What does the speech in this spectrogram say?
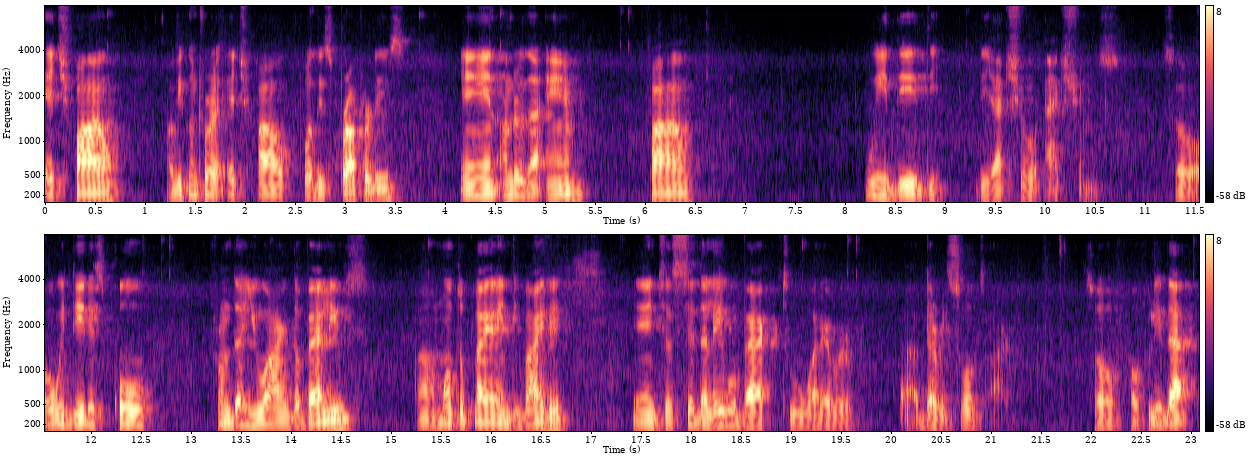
H file our vController H file for these properties. And under the M file we did the, the actual actions. So all we did is pull from the UI the values uh, multiply it and divide it and just set the label back to whatever uh, the results are. So hopefully that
